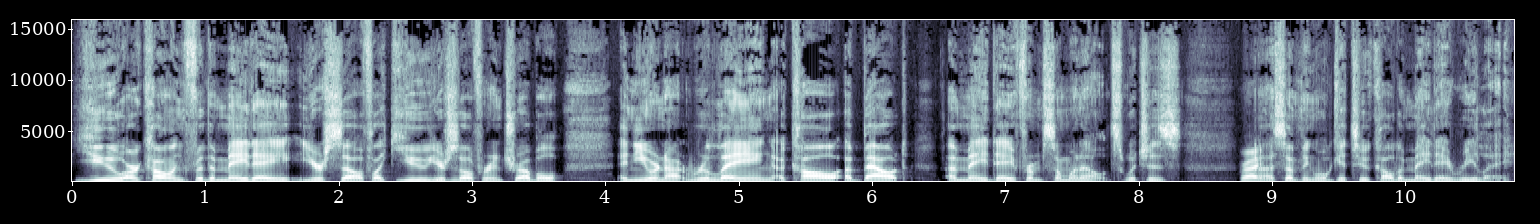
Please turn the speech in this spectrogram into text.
you are calling for the mayday yourself, like you yourself are in trouble, and you are not relaying a call about a mayday from someone else, which is Right. uh, something we'll get to called a mayday relay.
